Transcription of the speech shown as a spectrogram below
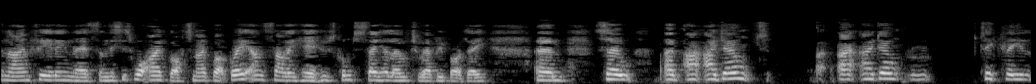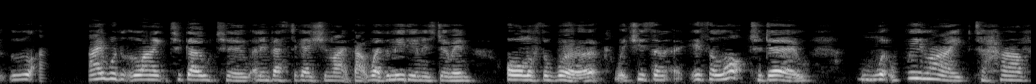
and I'm feeling this, and this is what I've got, and I've got great Aunt Sally here who's come to say hello to everybody. Um, so I, I, don't, I, I don't particularly, I wouldn't like to go to an investigation like that where the medium is doing all of the work, which is a, is a lot to do, we like to have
